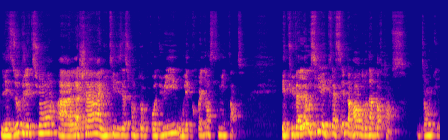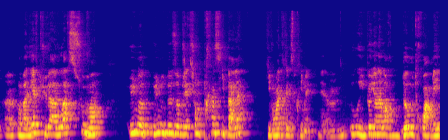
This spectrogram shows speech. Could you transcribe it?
les objections à l'achat, à l'utilisation de ton produit ou les croyances limitantes. Et tu vas là aussi les classer par ordre d'importance. Donc, euh, on va dire que tu vas avoir souvent une, une ou deux objections principales qui vont être exprimés. Euh, ou il peut y en avoir deux ou trois, mais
